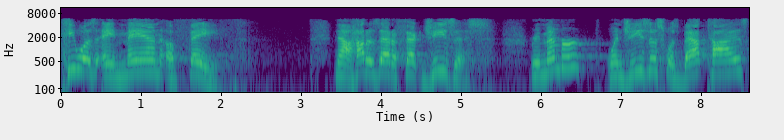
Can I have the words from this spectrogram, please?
He was a man of faith. Now, how does that affect Jesus? Remember when Jesus was baptized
